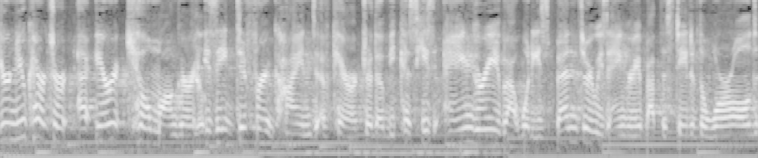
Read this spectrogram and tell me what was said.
Your new character, uh, Eric Killmonger, Yep. is a different kind of character, though, because he's angry about what he's been through. He's angry about the state of the world.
